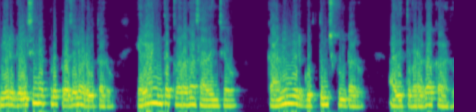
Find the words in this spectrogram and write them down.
మీరు గెలిచినప్పుడు ప్రజలు అడుగుతారు ఎలా ఇంత త్వరగా సాధించావు? కానీ మీరు గుర్తుంచుకుంటారు అది త్వరగా కాదు.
